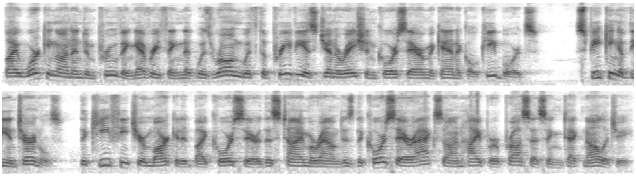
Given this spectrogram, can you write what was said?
by working on and improving everything that was wrong with the previous generation Corsair mechanical keyboards. Speaking of the internals, the key feature marketed by Corsair this time around is the Corsair Axon Hyper Processing technology.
